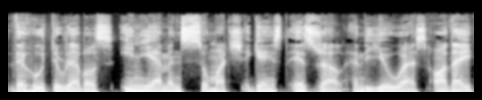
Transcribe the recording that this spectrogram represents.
the Houthi rebels in Yemen so much against Israel and the US? Are they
